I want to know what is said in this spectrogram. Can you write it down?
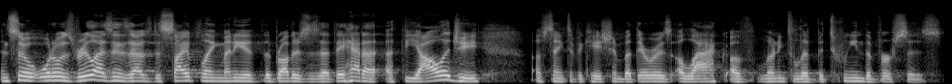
And so, what I was realizing as I was discipling many of the brothers is that they had a, a theology of sanctification, but there was a lack of learning to live between the verses,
